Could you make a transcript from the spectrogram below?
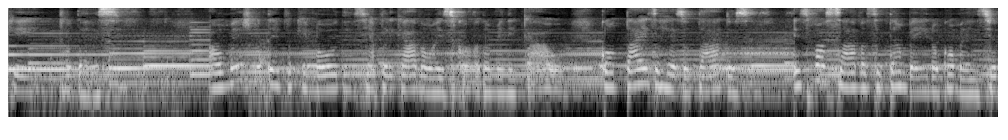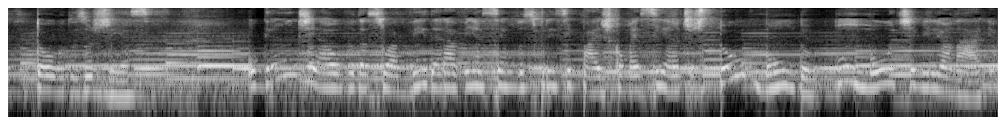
que pudesse. Ao mesmo tempo que Molden se aplicavam à escola dominical, com tais resultados, esforçava-se também no comércio todos os dias. O grande alvo da sua vida era vir a ser um dos principais comerciantes do mundo, um multimilionário.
